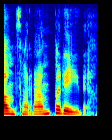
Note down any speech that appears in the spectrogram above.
En Ferran Pereira.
